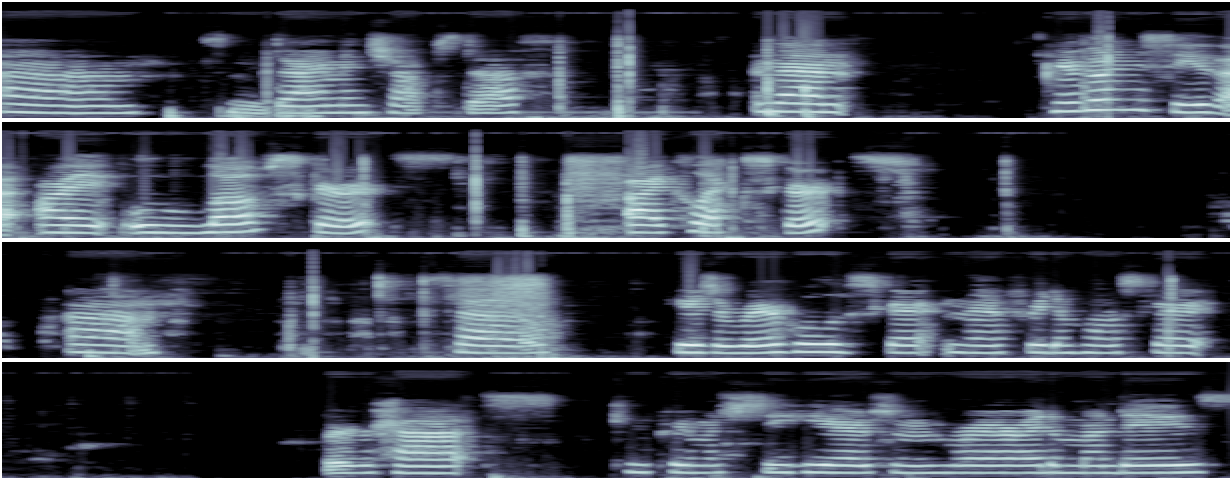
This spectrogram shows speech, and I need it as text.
Um, some diamond shop stuff. And then you're going to see that I love skirts. I collect skirts. Um, so here's a rare hula skirt and then a freedom hula skirt. Burger hats. You can pretty much see here some rare item Mondays.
